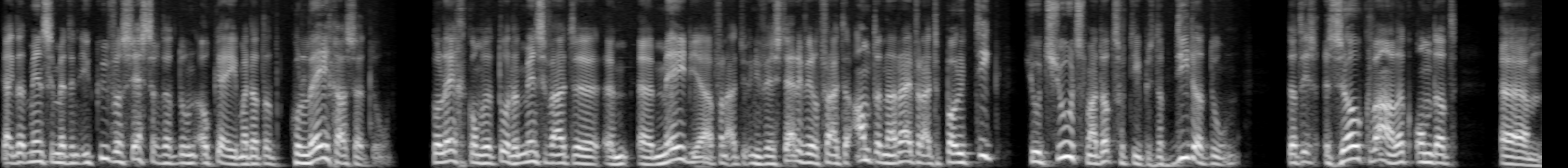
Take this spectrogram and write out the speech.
Kijk, dat mensen met een IQ van 60 dat doen, oké. maar dat, dat collega's dat doen. Collega-commentatoren, dat mensen vanuit de eh, eh, media, vanuit de universitaire wereld, vanuit de ambtenarij, vanuit de politiek, Sjoerd Sjoerdsma, dat soort types, dat die dat doen. Dat is zo kwalijk, omdat ehm,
